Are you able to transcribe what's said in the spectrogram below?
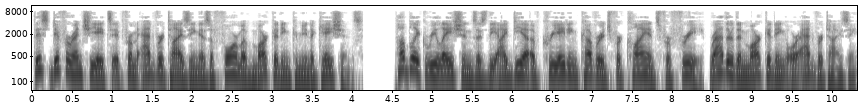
This differentiates it from advertising as a form of marketing communications. Public relations is the idea of creating coverage for clients for free, rather than marketing or advertising.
